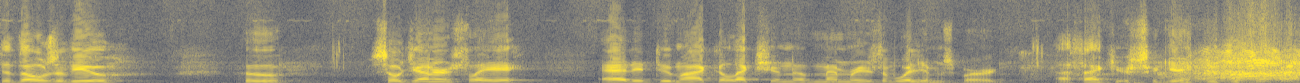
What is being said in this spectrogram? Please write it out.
to those of you who so generously added to my collection of memories of Williamsburg, I thank you again.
